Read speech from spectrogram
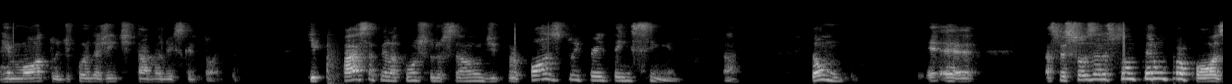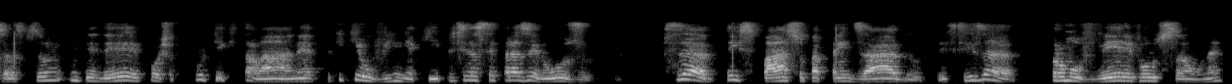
remoto de quando a gente estava no escritório que passa pela construção de propósito e pertencimento tá? então é, é, as pessoas elas precisam ter um propósito, elas precisam entender, poxa, por que que está lá, né? Por que que eu vim aqui? Precisa ser prazeroso, precisa ter espaço para aprendizado, precisa promover evolução, né?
